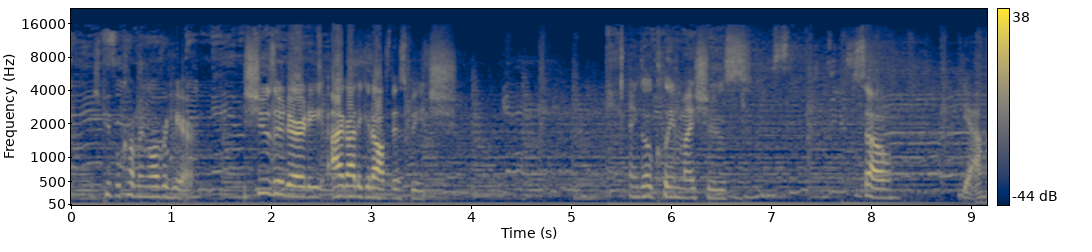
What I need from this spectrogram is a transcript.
There's people coming over here. Shoes are dirty. I gotta get off this beach and go clean my shoes. So, yeah.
